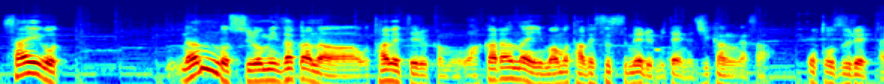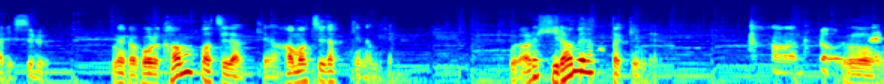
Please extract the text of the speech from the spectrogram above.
最後何の白身魚を食べてるかもわからないまま食べ進めるみたいな時間がさ訪れたりするなんかこれカンパチだっけなハマチだっけなみたいなこれあれヒラメだったっけみたい ああ、なるほな、うんどね。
